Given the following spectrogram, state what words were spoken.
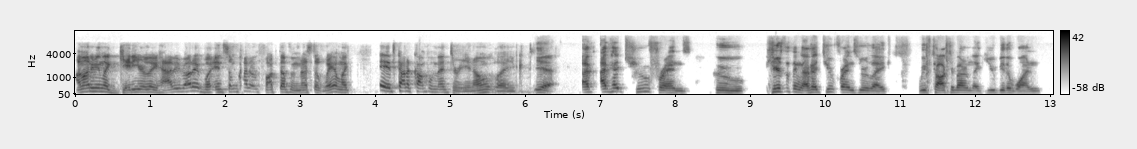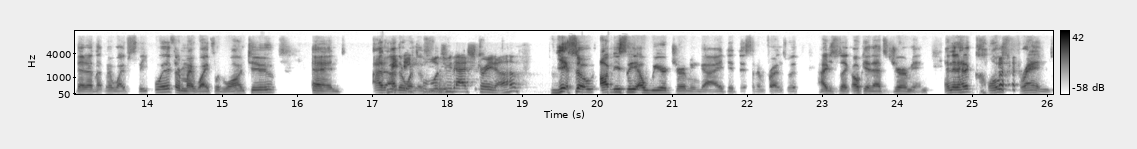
I'm not even like giddy or like happy about it, but in some kind of fucked up and messed up way, I'm like, hey, it's kind of complimentary, you know? Like, Yeah. I've I've had two friends who here's the thing, I've had two friends who are like, we've talked about them like you'd be the one that I'd let my wife sleep with, or my wife would want to. And I, wait, other they one told you that straight up. Yeah, so obviously a weird German guy did this that I'm friends with. I just was like, okay, that's German. And then I had a close friend.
